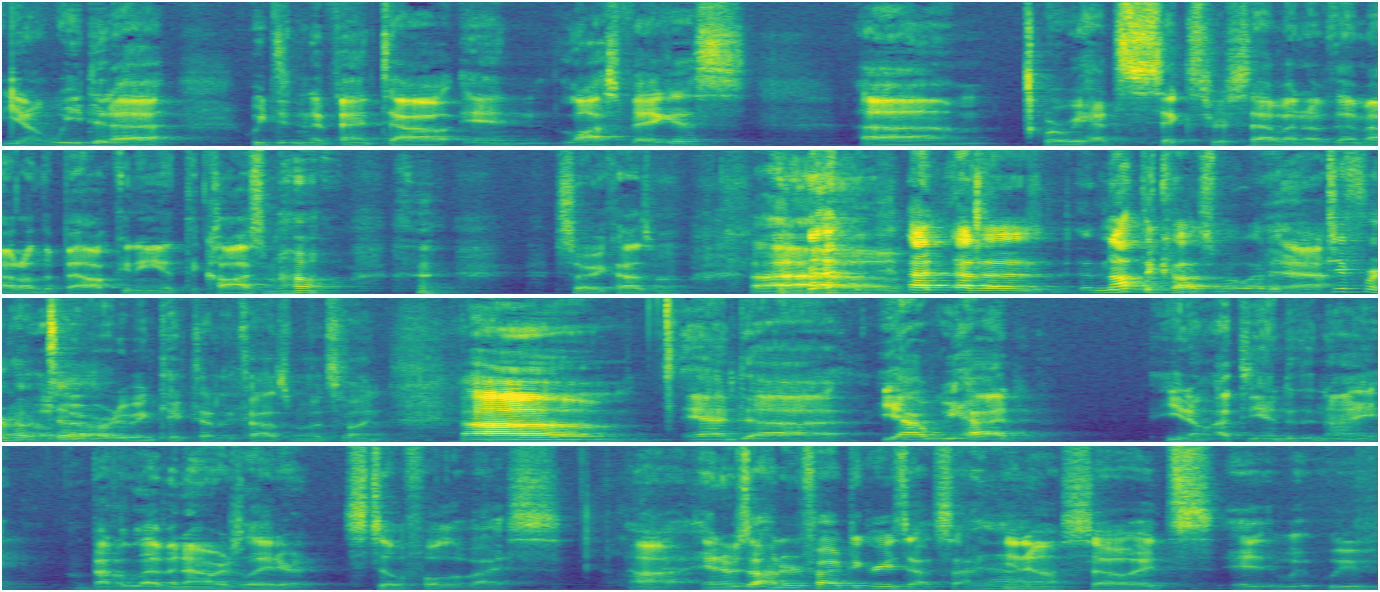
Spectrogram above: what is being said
you know, we did a we did an event out in Las Vegas um, where we had six or seven of them out on the balcony at the Cosmo. Sorry, Cosmo. Um, At, at a not the Cosmo, at a yeah. different Oh, hotel. we've already been kicked out of the Cosmo. It's fine. Um, and uh, yeah, we had, you know, at the end of the night, about 11 hours later, still full of ice. Uh, and it was 105 degrees outside, you know, so it's it, we- we've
